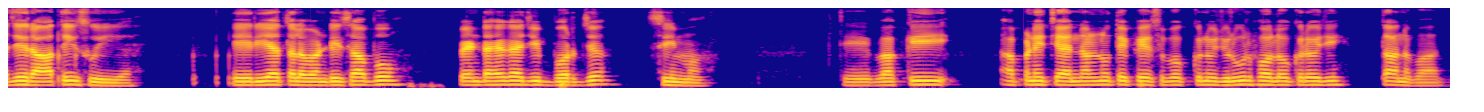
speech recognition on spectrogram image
ਅਜੇ ਰਾਤ ਹੀ ਸੂਈ ਹੈ। ਏਰੀਆ ਤਲਵੰਡੀ ਸਾਬੋ, ਪਿੰਡ ਹੈਗਾ ਜੀ ਬੁਰਜ, ਸੀਮਾ। ਅਤੇ ਬਾਕੀ ਆਪਣੇ ਚੈਨਲ ਨੂੰ ਅਤੇ ਫੇਸਬੁੱਕ ਨੂੰ ਜਰੂਰ ਫੋਲੋ ਕਰਿਓ ਜੀ। ਧੰਨਵਾਦ।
